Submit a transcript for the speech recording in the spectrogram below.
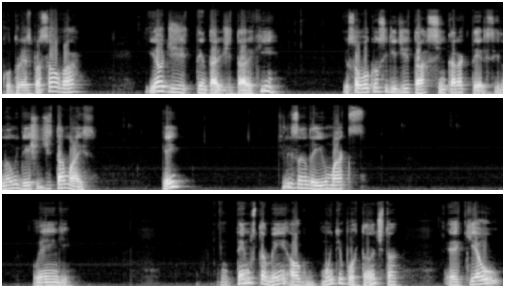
Ctrl S para salvar. E ao tentar digitar aqui, eu só vou conseguir digitar 5 caracteres. Ele não me deixa digitar mais. Ok? Utilizando aí o max lang. Temos também algo muito importante, tá? É que é o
